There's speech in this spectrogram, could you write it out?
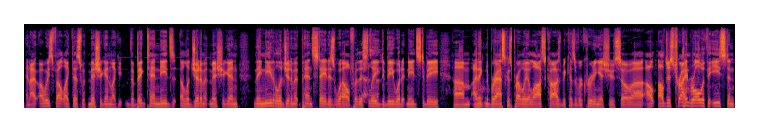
and I always felt like this with Michigan, like the Big Ten needs a legitimate Michigan. They need a legitimate Penn State as well for this yes. league to be what it needs to be. Um, I think Nebraska is probably a lost cause because of recruiting issues. So uh, I'll I'll just try and roll with the East and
